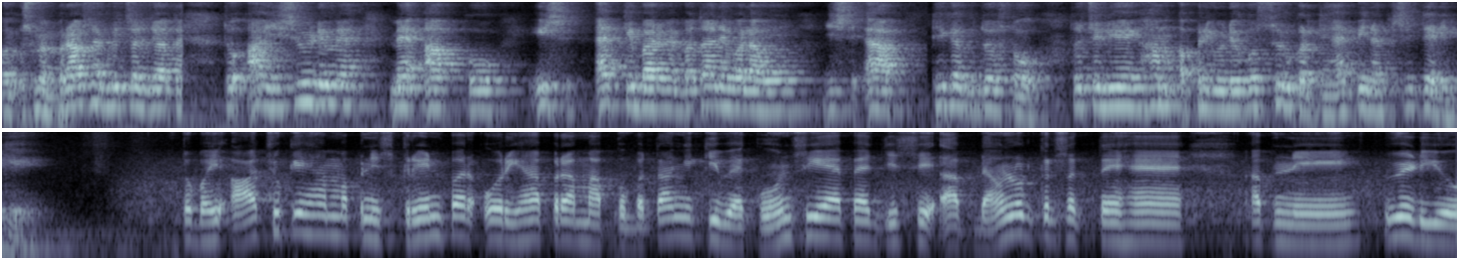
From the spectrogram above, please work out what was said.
और उसमें ब्राउज़र भी चल जाता है। तो आज इस वीडियो में मैं आपको इस ऐप के बारे में बताने वाला हूँ, जिससे आप ठीक है दोस्तों? तो चलिए हम अपनी वीडियो को शुरू करते हैं बिना किसी तरीके तो भाई, आ चुके हैं हम अपनी स्क्रीन पर और यहाँ पर हम आपको बताएँगे कि वह कौन सी ऐप है जिससे आप डाउनलोड कर सकते हैं अपनी वीडियो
